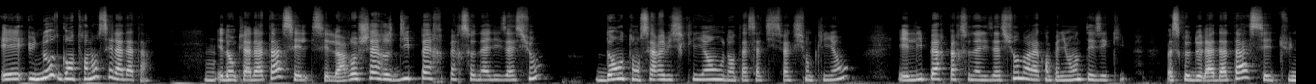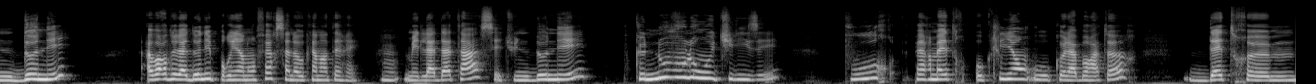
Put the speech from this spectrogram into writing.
et une autre grande tendance c'est la data. Mm. Et donc la data, c'est c'est la recherche d'hyper-personnalisation dans ton service client ou dans ta satisfaction client, et l'hyper-personnalisation dans l'accompagnement de tes équipes. Parce que de la data, c'est une donnée. Avoir de la donnée pour rien en faire, ça n'a aucun intérêt. Mm. Mais de la data, c'est une donnée que nous voulons utiliser pour permettre aux clients ou aux collaborateurs d'être euh,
